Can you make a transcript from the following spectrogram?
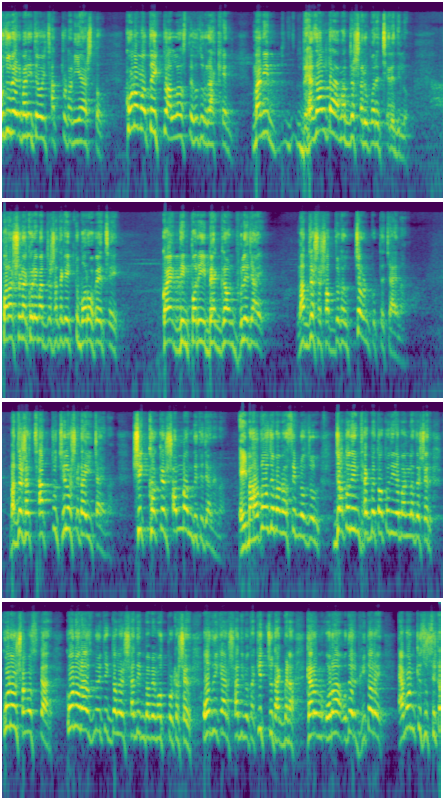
হুজুরের বাড়িতে ওই ছাত্রটা নিয়ে আসতো। কোনো মতে একটু আল্লাহ হস্তে হুজুর রাখেন। মানে ভেজালটা মাদ্রাসার উপরে ছেড়ে দিল। পড়াশোনা করে মাদ্রাসা থেকে একটু বড় হয়েছে। কয়েকদিন পরেই ব্যাকগ্রাউন্ড ভুলে যায়। মাদ্রাসা শব্দটা উচ্চারণ করতে চায় না। মাদ্রাসার ছাত্র ছিল সেটাই চায় না। শিক্ষকের সম্মান দিতে জানে না। এই মাহবুজ এবং আসিফ নজরুল যতদিন থাকবে ততদিনে বাংলাদেশের কোন সংস্কার, কোন রাজনৈতিক দলের স্বাধীনভাবে মত প্রকাশের অধিকার, স্বাধীনতা কিচ্ছু থাকবে না। কারণ ওরা ওদের ভিতরে এমন কিছু সেট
